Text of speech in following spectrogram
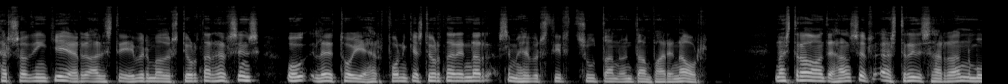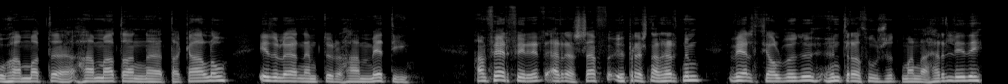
hersöfðingi, er aðisti yfirmaður stjórnarhersins og leðtói herfóningastjórnarinnar sem hefur stýrt sútan undan farin ár. Næstræðandi hans er stríðsherran Muhammad Hamadan Dagalo, yðurlega nefndur Hamedi. Hann fer fyrir RSF uppreysnarhernum vel þjálfuðu 100.000 manna herliði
